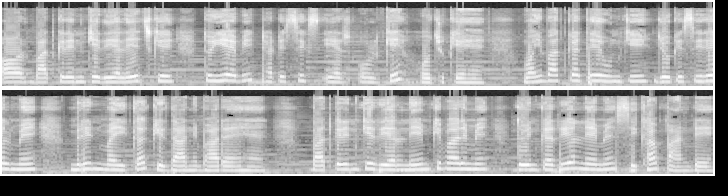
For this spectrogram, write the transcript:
और बात करें इनके रियल एज के तो ये अभी 36 सिक्स ईयर्स ओल्ड के हो चुके हैं। वहीं बात करते हैं उनकी, जो कि सीरियल में मृणमयी का किरदार निभा रहे हैं। बात करें इनके रियल नेम के बारे में तो इनका रियल नेम है शिखा पांडे।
